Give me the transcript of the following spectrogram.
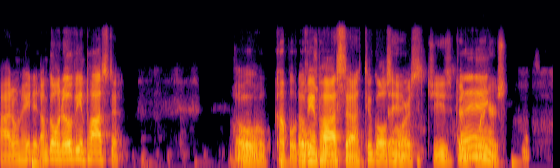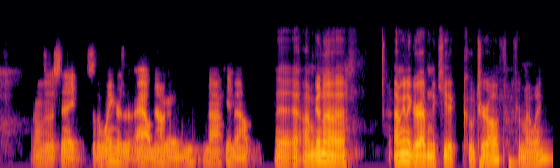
I don't hate it. I'm going Ovi and Pasta. Oh, oh couple of Ovi and. Pasta. Two goal Damn. scores. Jeez, good Hey. wingers. I was gonna say, so the wingers are out now. I gotta knock him out. Yeah, I'm gonna, I'm gonna grab Nikita Kucherov for my wing.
